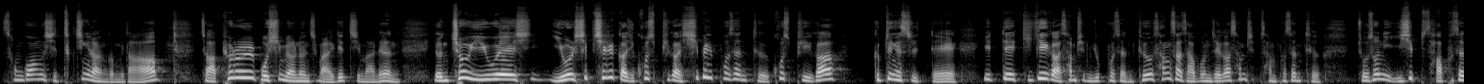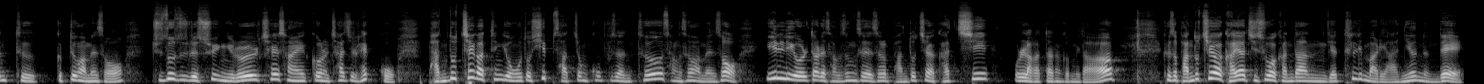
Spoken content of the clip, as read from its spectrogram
성공한 것이 특징이라는 겁니다. 자 표를 보시면은 지금 알겠지만은 연초 이후에 2월 17일까지 코스피가 11% 코스피가 급등했을 때 이때 기계가 36%, 상사 자본재가 33%, 조선이 24% 급등하면서 주도주의 수익률을 최상위권을 차지를 했고 반도체 같은 경우도 14.9% 상승하면서 1, 2월 달의 상승세에서는 반도체가 같이 올라갔다는 겁니다. 그래서 반도체가 가야 지수가 간다는 게 틀린 말이 아니었는데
